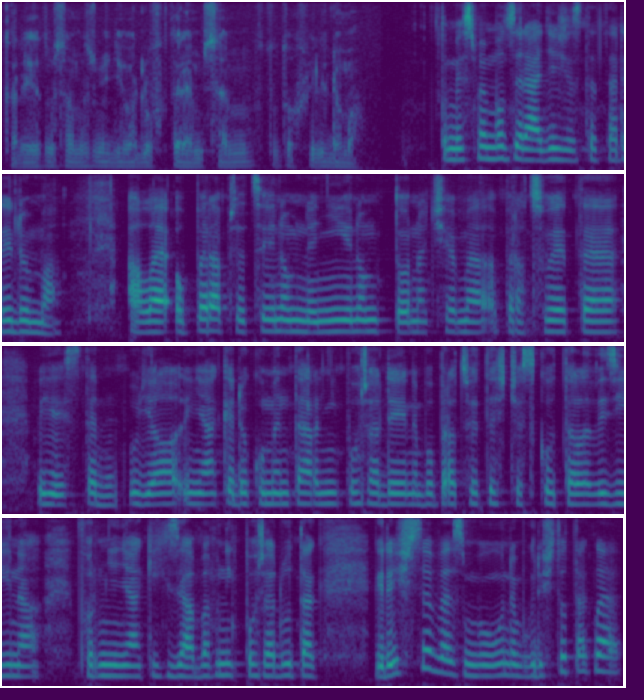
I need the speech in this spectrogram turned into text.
tady je to samozřejmě divadlo, v kterém jsem v tuto chvíli doma. To my jsme moc rádi, že jste tady doma. Ale opera přece jenom není jenom to, na čem pracujete. Vy jste udělali nějaké dokumentární pořady nebo pracujete s českou televizí na formě nějakých zábavných pořadů. Tak když se vezmu, nebo když to takhle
